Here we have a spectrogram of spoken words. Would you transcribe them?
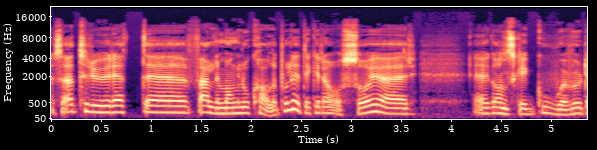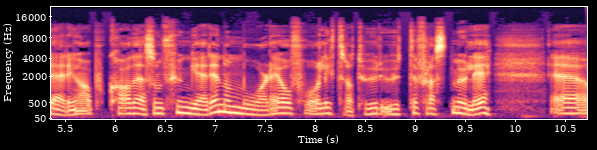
Så jeg tror at eh, veldig mange lokale politikere også gjør eh, ganske gode vurderinger på hva det er som fungerer når målet er å få litteratur ut til flest mulig. Eh,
